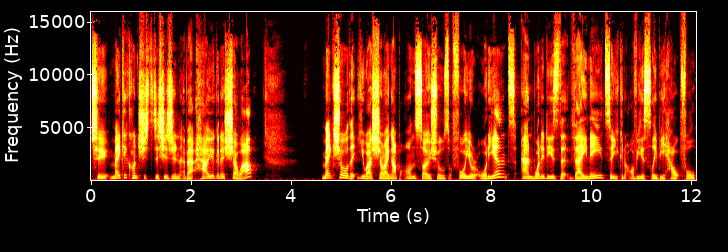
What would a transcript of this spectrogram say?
to make a conscious decision about how you're going to show up Make sure that you are showing up on socials for your audience and what it is that they need. So you can obviously be helpful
